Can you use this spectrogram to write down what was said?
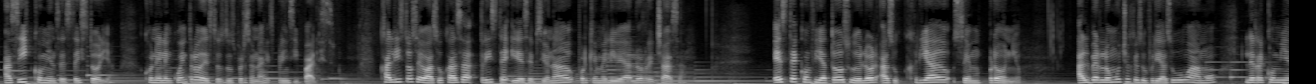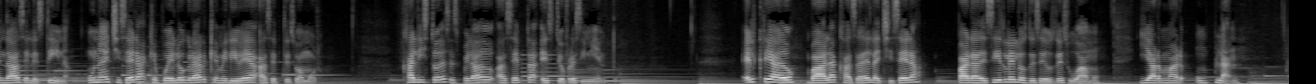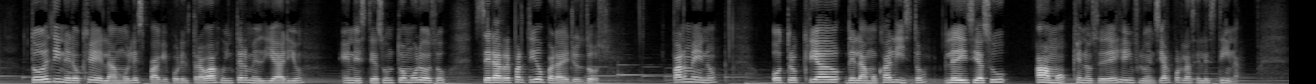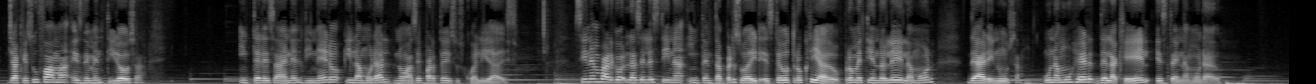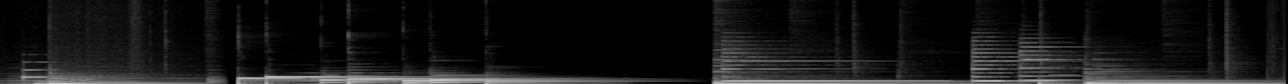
Así comienza esta historia, con el encuentro de estos dos personajes principales. Calisto se va a su casa triste y decepcionado porque Melibea lo rechaza. Este confía todo su dolor a su criado Sempronio. Al ver lo mucho que sufría su amo, le recomienda a Celestina, una hechicera que puede lograr que Melibea acepte su amor. Calisto desesperado acepta este ofrecimiento. El criado va a la casa de la hechicera para decirle los deseos de su amo y armar un plan. Todo el dinero que el amo les pague por el trabajo intermediario en este asunto amoroso será repartido para ellos dos. Parmeno otro criado del amo Calisto le dice a su amo que no se deje influenciar por la Celestina, ya que su fama es de mentirosa, interesada en el dinero y la moral no hace parte de sus cualidades. Sin embargo, la Celestina intenta persuadir este otro criado prometiéndole el amor de Arenusa, una mujer de la que él está enamorado.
